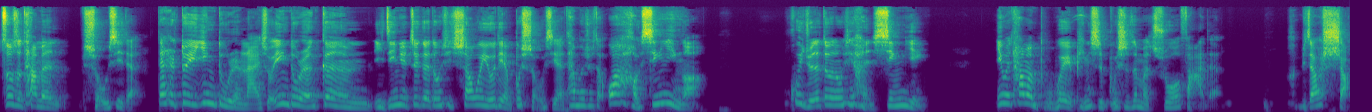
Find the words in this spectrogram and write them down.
这是他们熟悉的。但是对于印度人来说，印度人更已经对这个东西稍微有点不熟悉了，他们觉得哇，好新颖哦，会觉得这个东西很新颖，因为他们不会平时不是这么说法的，比较少。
